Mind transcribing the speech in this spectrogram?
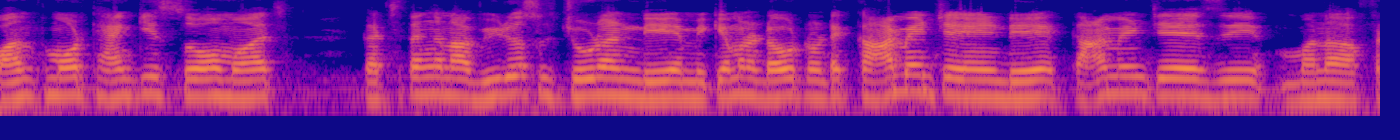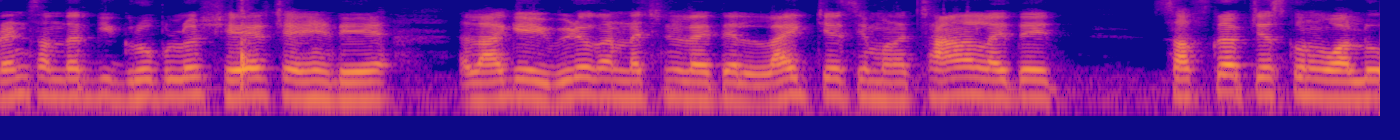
Once more thank you so much ఖచ్చితంగా నా వీడియోస్ చూడండి. మీకు ఏమైనా డౌట్ ఉంటే కామెంట్ చేయండి. కామెంట్ చేసి మన ఫ్రెండ్స్ అందరికీ గ్రూపులో షేర్ చేయండి. అలాగే ఈ వీడియో కానీ నచ్చినట్లయితే లైక్ చేసి మన ఛానల్ అయితే సబ్స్క్రైబ్ చేసుకుని వాళ్ళు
